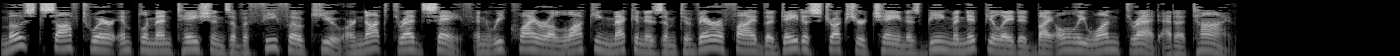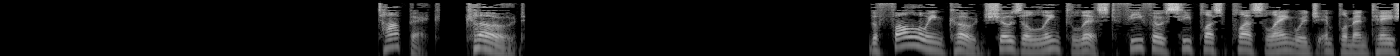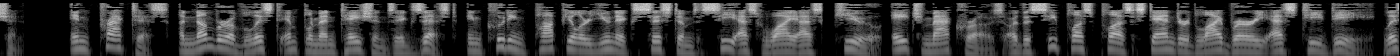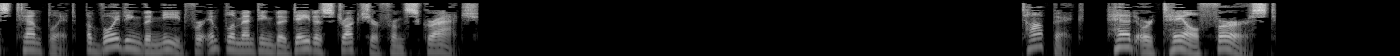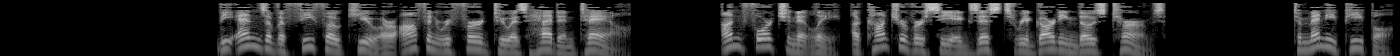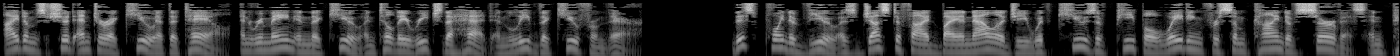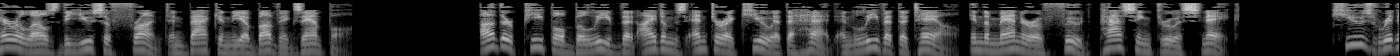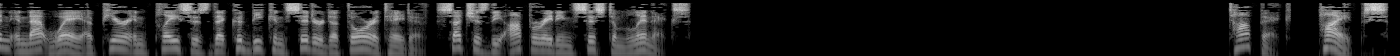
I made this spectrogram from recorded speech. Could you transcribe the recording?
Most software implementations of a FIFO queue are not thread-safe and require a locking mechanism to verify the data structure chain is being manipulated by only one thread at a time. Code The following code shows a linked list FIFO C++ language implementation. In practice, a number of list implementations exist, including popular Unix systems CSYS, Q, H macros or the C++ standard library std, list template, avoiding the need for implementing the data structure from scratch. Head or tail first The ends of a FIFO queue are often referred to as head and tail. Unfortunately, a controversy exists regarding those terms. To many people, items should enter a queue at the tail, and remain in the queue until they reach the head and leave the queue from there. This point of view is justified by analogy with queues of people waiting for some kind of service and parallels the use of front and back in the above example. Other people believe that items enter a queue at the head and leave at the tail, in the manner of food passing through a snake. Queues written in that way appear in places that could be considered authoritative, such as the operating system Linux. Pipes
